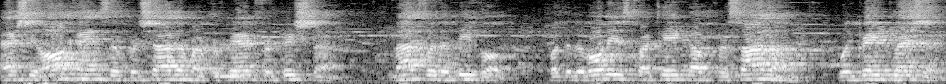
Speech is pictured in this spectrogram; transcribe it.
Actually, all kinds of prasadam are prepared for Krishna, not for the people, but the devotees partake of prasadam with great pleasure.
